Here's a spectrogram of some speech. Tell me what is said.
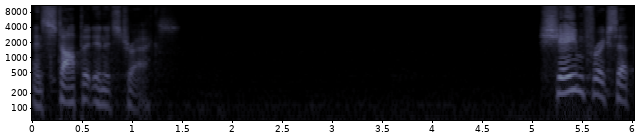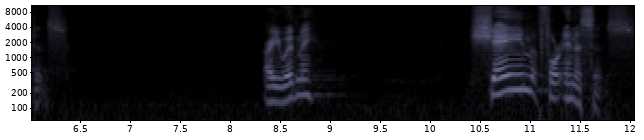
and stop it in its tracks. Shame for acceptance. Are you with me? shame for innocence.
